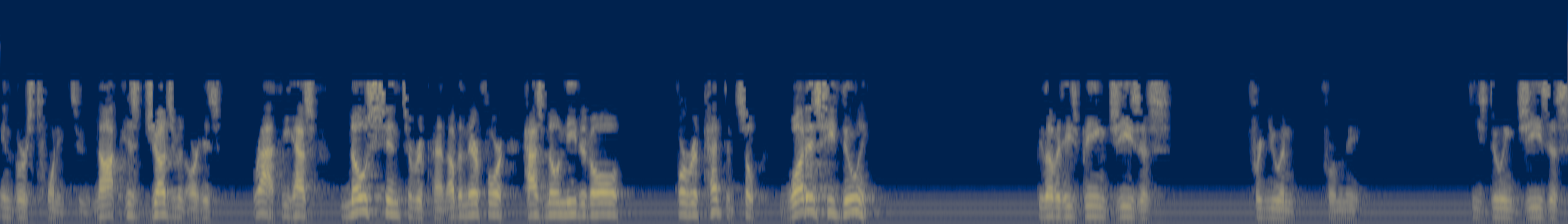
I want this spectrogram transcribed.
in verse 22, not his judgment or his wrath. He has no sin to repent of and therefore has no need at all for repentance. So what is he doing? Beloved, he's being Jesus for you and for me. He's doing Jesus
